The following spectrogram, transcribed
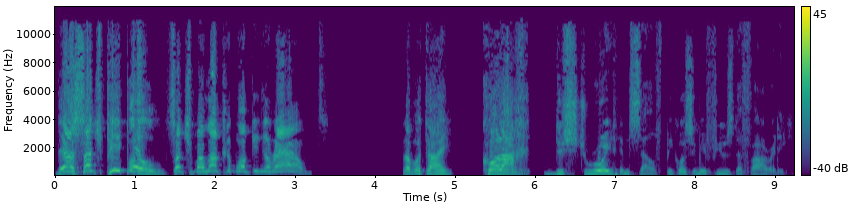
there are such people, such malachim walking around. Rabotai, Korach destroyed himself because he refused authority.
